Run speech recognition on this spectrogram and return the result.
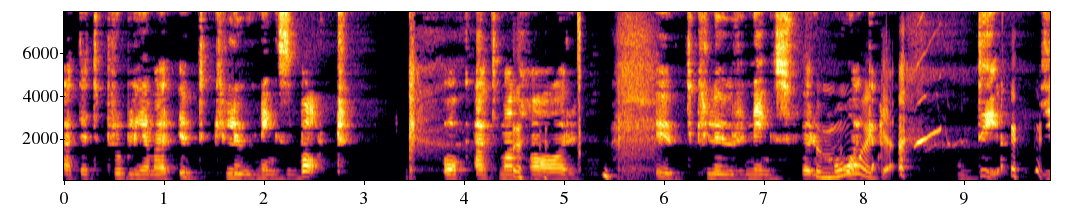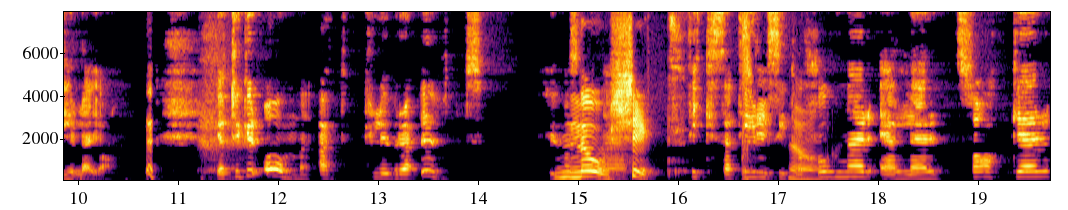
att ett problem är utklurningsbart. Och att man har utklurningsförmåga. Förmåga. Det gillar jag. Jag tycker om att klura ut hur man ska No shit! fixa till situationer eller saker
